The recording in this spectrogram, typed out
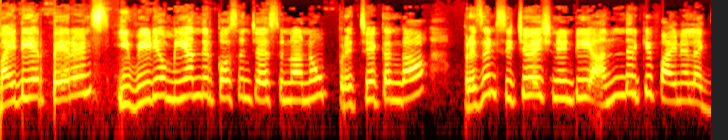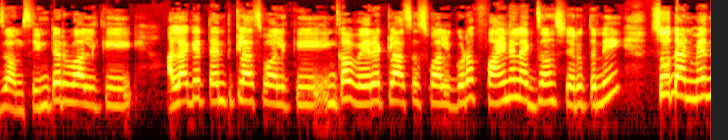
మై డియర్ పేరెంట్స్ ఈ వీడియో మీ అందరి కోసం చేస్తున్నాను. ప్రత్యేకంగా ప్రజెంట్ సిచ్యువేషన్ ఏంటి? అందరికీ ఫైనల్ ఎగ్జామ్స్ ఇంటర్ వాళ్ళకి అలాగే టెన్త్ క్లాస్ వాళ్ళకి ఇంకా వేరే క్లాసెస్ వాళ్ళకి కూడా ఫైనల్ ఎగ్జామ్స్ జరుగుతున్నాయి. సో దాని మీద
